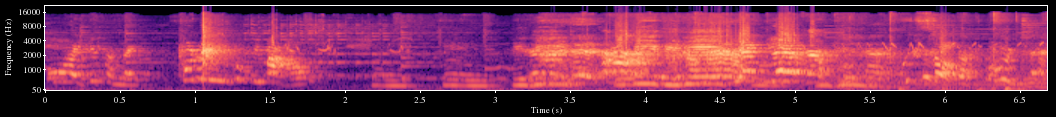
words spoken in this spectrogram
Ô hay cái thằng này Có đi không thì bảo. Đi. Đi đi đi đi đi. Nhanh lên. Ôi giời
